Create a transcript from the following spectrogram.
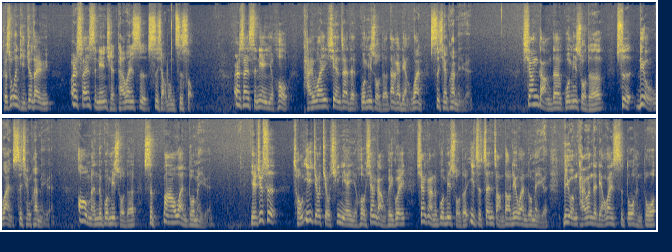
可是问题就在于，二三十年前台湾是四小龙之首，二三十年以后，台湾现在的国民所得大概两万四千块美元，香港的国民所得。是六万四千块美元，澳门的国民所得是八万多美元，也就是从一九九七年以后，香港回归，香港的国民所得一直增长到六万多美元，比我们台湾的两万四多很多。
